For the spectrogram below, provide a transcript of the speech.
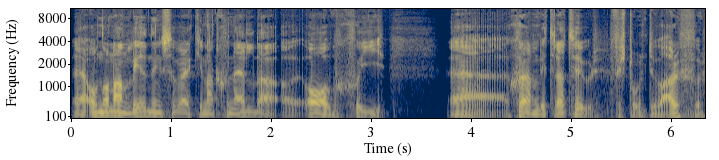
Okay. Av någon anledning så verkar nationella eh, avsky skönlitteratur. Jag förstår inte varför.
